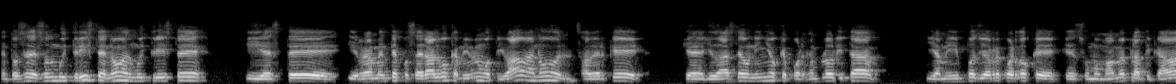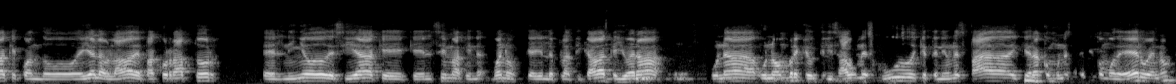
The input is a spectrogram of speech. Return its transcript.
Entonces eso es muy triste, ¿no? Es muy triste y este, y realmente pues era algo que a mí me motivaba, ¿no? El saber que, que ayudaste a un niño que, por ejemplo, ahorita, y a mí pues yo recuerdo que, que su mamá me platicaba que cuando ella le hablaba de Paco Raptor, el niño decía que, que él se imagina, bueno, que le platicaba que yo era una, un hombre que utilizaba un escudo y que tenía una espada y que era como una especie como de héroe, ¿no?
